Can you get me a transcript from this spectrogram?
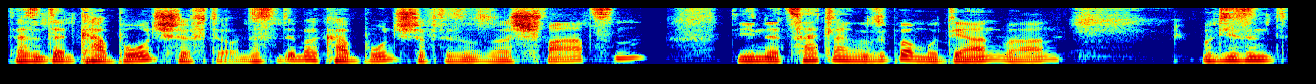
Da sind dann Carbonstifte und das sind immer Carbonstifte, das sind so eine schwarzen, die eine Zeit lang super modern waren und die sind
